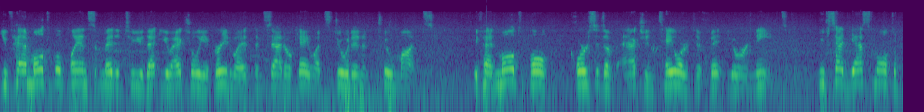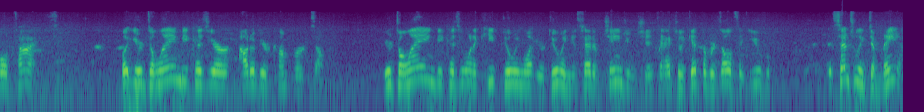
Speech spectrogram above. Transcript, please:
You've had multiple plans submitted to you that you actually agreed with and said, okay, let's do it in two months. You've had multiple courses of action tailored to fit your needs. You've said yes multiple times, but you're delaying because you're out of your comfort zone. You're delaying because you want to keep doing what you're doing instead of changing shit to actually get the results that you essentially demand.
